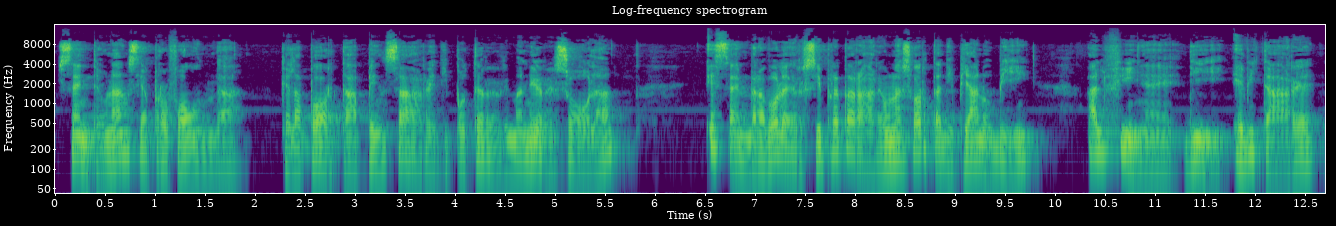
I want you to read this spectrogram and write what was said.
Sente un'ansia profonda che la porta a pensare di poter rimanere sola e sembra volersi preparare una sorta di piano B al fine di evitare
